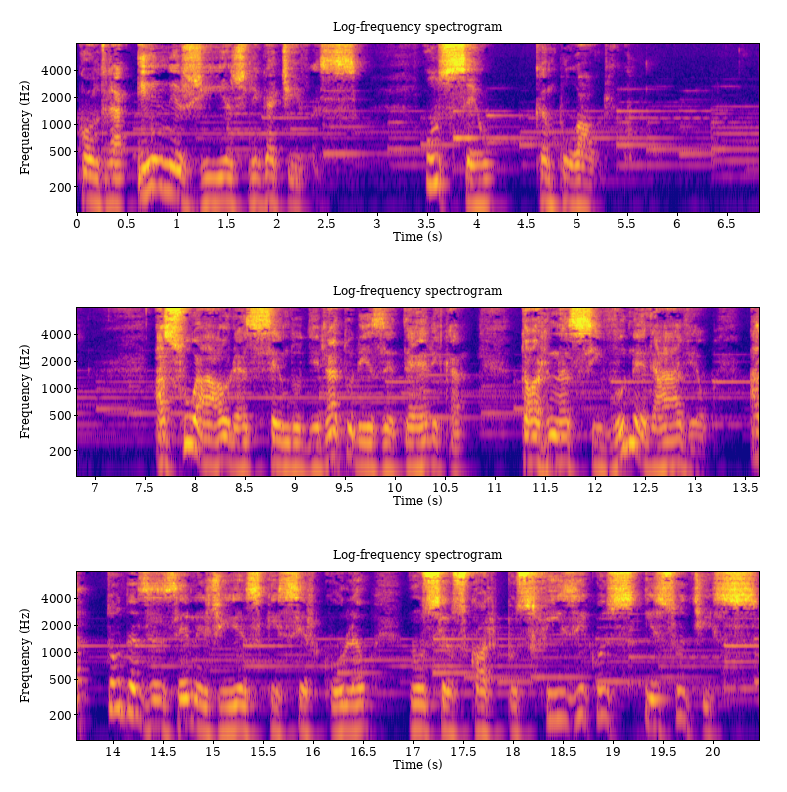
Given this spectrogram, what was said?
contra energias negativas, o seu campo áurico. A sua aura, sendo de natureza etérica, torna-se vulnerável a todas as energias que circulam nos seus corpos físicos e sutis.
